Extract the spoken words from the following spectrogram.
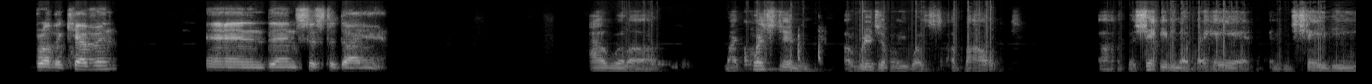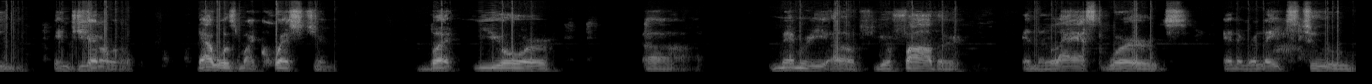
Brother Kevin, and then Sister Diane. I will, uh, my question originally was about uh, the shaving of the head and shaving in general. That was my question. But your uh, memory of your father and the last words, and it relates to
